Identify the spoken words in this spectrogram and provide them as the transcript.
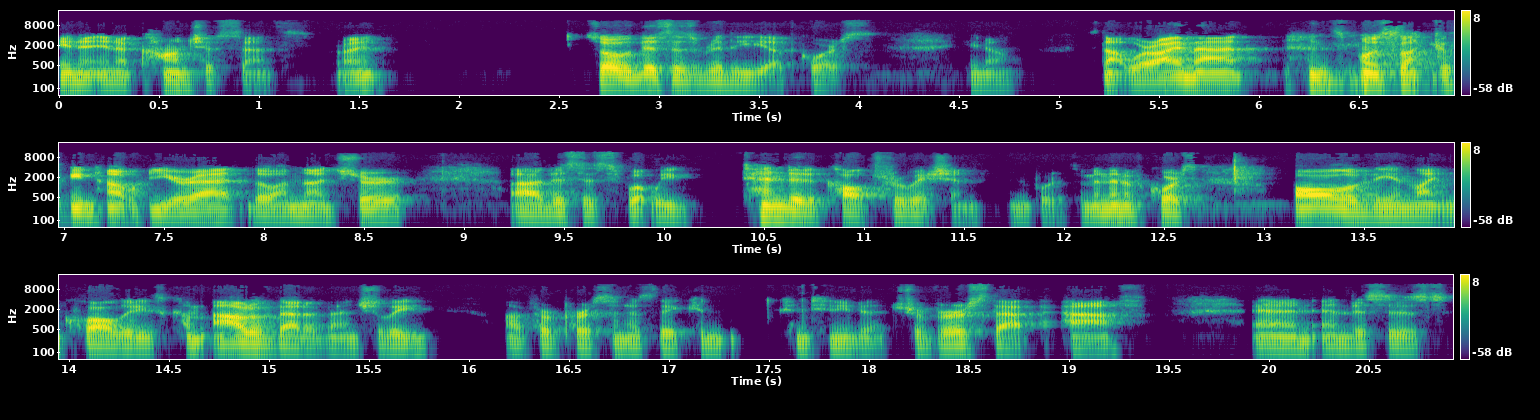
in a, in a conscious sense, right? So this is really, of course, you know, it's not where I'm at. it's most likely not where you're at, though I'm not sure. Uh, this is what we tend to call fruition in Buddhism. And then, of course, all of the enlightened qualities come out of that eventually uh, for a person as they can continue to traverse that path. And, and this is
